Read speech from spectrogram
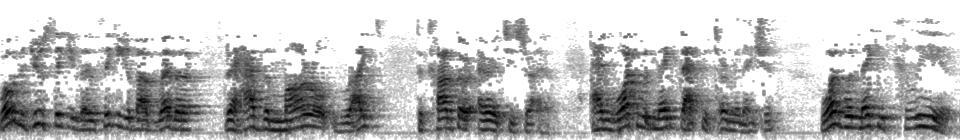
What were the Jews thinking? They were thinking about whether they had the moral right to conquer Eretz Israel. And what would make that determination? What would make it clear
